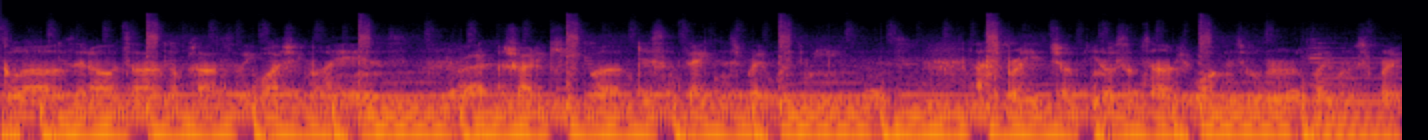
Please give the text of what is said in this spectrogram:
gloves at all times. I'm constantly washing my hands. Right. I try to keep uh, disinfectant spray with me. I spray, you know, sometimes you walk into a room, you might want to spray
